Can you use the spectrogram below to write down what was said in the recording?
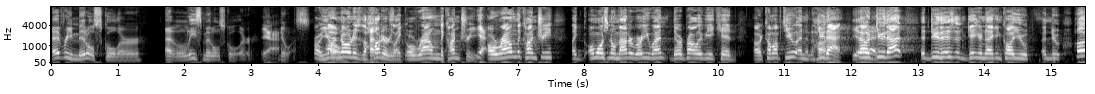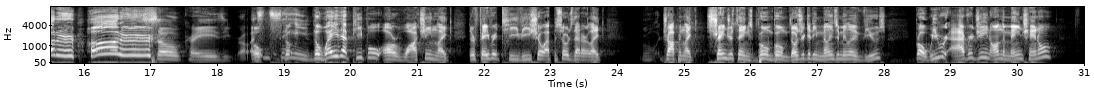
every middle schooler, at least middle schooler, Yeah. knew us. Bro, you're Oh, known as the at hunter, least. like around the country. Yeah. Around the country, like almost no matter where you went, there would probably be a kid that would come up to you and, do hunt. that. Yeah. That would do that and do this and get your neck and call you a new hunter, hunter. So crazy, bro. That's Oh, The- insane. The, way that people are watching like their favorite TV show episodes that are like dropping like Stranger Things, boom, boom. Those are getting millions and millions of views. Bro, we were averaging on the main channel,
